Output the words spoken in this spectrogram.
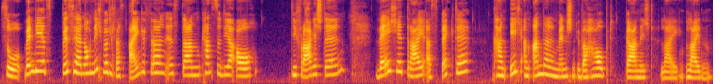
So, wenn dir jetzt bisher noch nicht wirklich was eingefallen ist, dann kannst du dir auch die Frage stellen, welche drei Aspekte kann ich an anderen Menschen überhaupt gar nicht leiden.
